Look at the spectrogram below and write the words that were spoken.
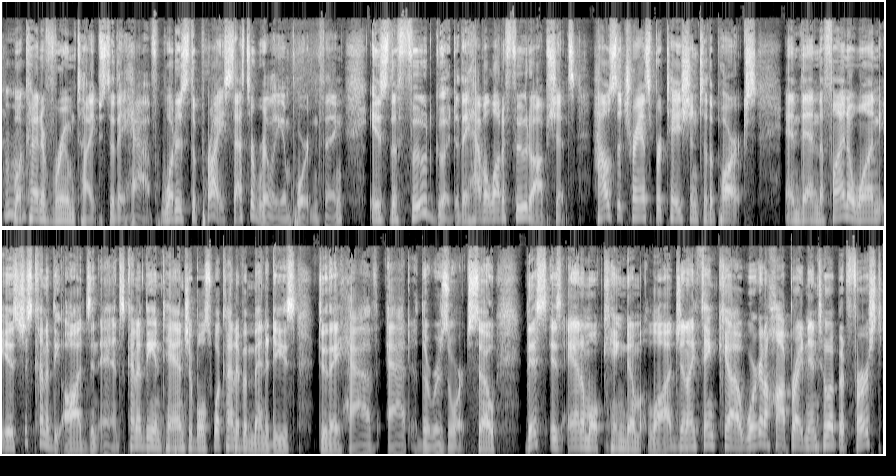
Mm-hmm. What kind of room types do they have? What is the price? That's a really important thing. Is the food good? Do they have a lot of food options? How's the transportation to the parks? And then the final one is just kind of the odds and ends, kind of the intangibles. What kind of amenities do they have at the resort? So this is Animal Kingdom Lodge. And I think uh, we're going to hop right into it. But first,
